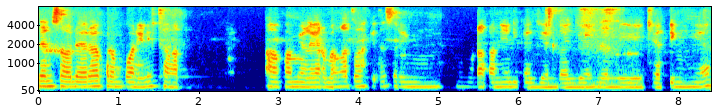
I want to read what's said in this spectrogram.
dan saudara perempuan ini sangat uh, familiar banget lah kita sering menggunakannya di kajian-kajian dan di chatting ya.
